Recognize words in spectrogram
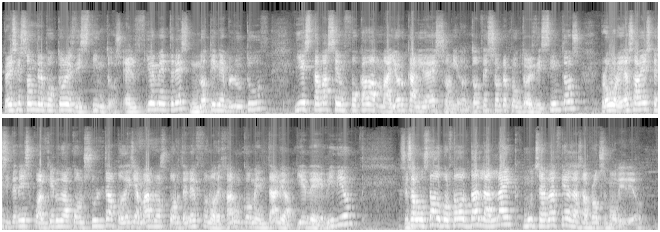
pero es que son reproductores distintos. El FIO M3 no tiene Bluetooth y está más enfocado a mayor calidad de sonido. Entonces son reproductores distintos. Pero bueno, ya sabéis que si tenéis cualquier duda o consulta, podéis llamarnos por teléfono o dejar un comentario a pie de vídeo. Si os ha gustado, por favor, dadle al like. Muchas gracias. Hasta el próximo vídeo.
